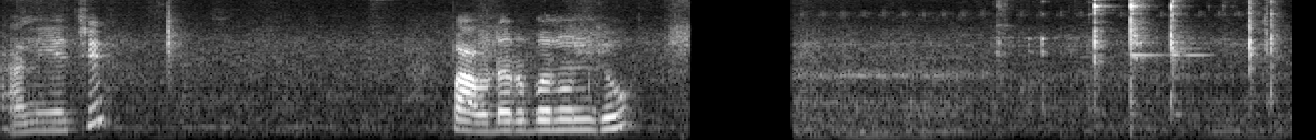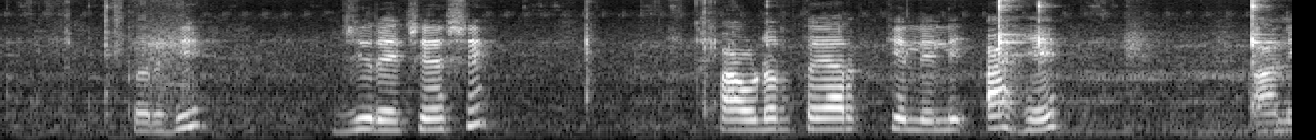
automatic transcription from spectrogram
आणि याची पावडर बनवून घेऊ. तर ही जिऱ्याची अशी पावडर तयार केलेली आहे. आणि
